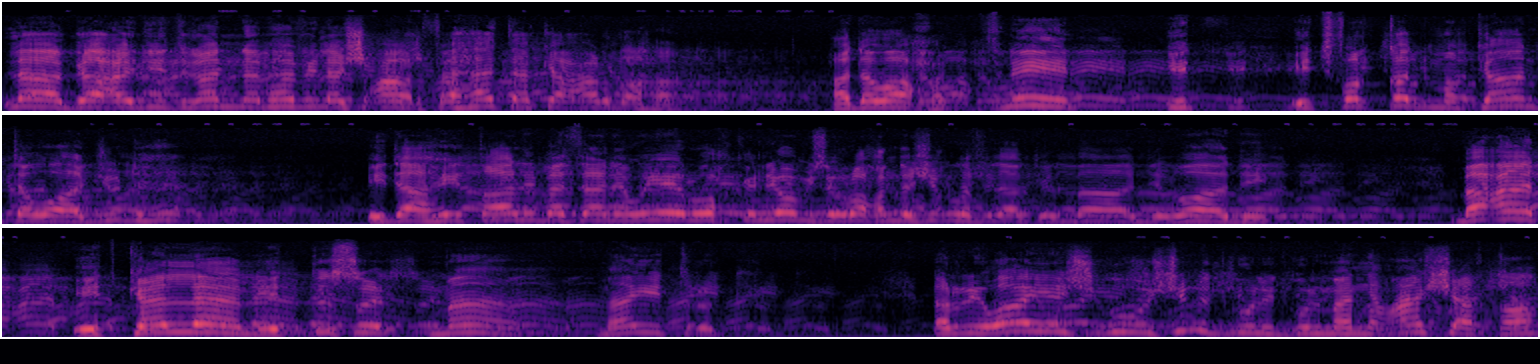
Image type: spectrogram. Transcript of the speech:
لا قاعد يتغنى بها في الأشعار فهتك عرضها. هذا واحد. اثنين يتفقد مكان تواجدها إذا هي طالبة ثانوية يروح كل يوم يروح عنده شغله في ذاك الوادي. بعد يتكلم يتصل ما ما يترك. الرواية شقول شنو تقول؟ تقول من عشق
